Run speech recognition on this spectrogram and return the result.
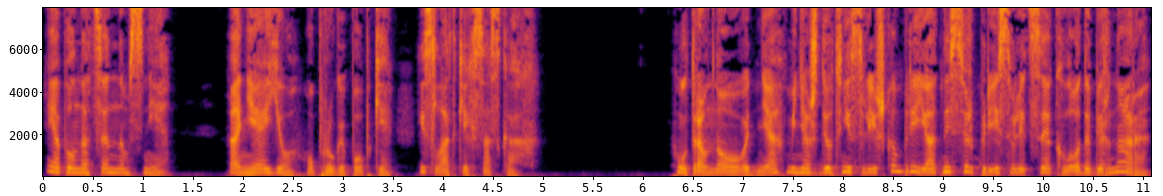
и о полноценном сне, а не о ее упругой попке и сладких сосках. Утром нового дня меня ждет не слишком приятный сюрприз в лице Клода Бернара,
